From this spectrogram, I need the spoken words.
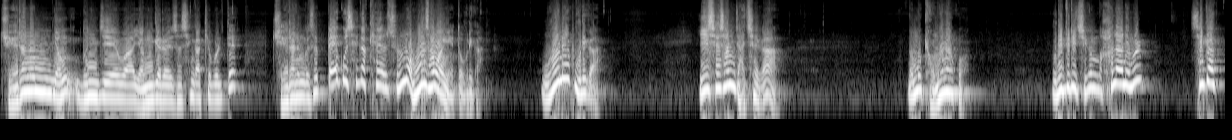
죄라는 영, 문제와 연결해서 생각해 볼 때 죄라는 것을 빼고 생각해야 할 수는 없는 상황이에요. 또 우리가 워낙 우리가 이 세상 자체가 너무 교만하고 우리들이 지금 하나님을 생각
